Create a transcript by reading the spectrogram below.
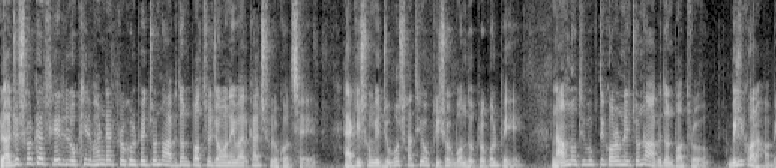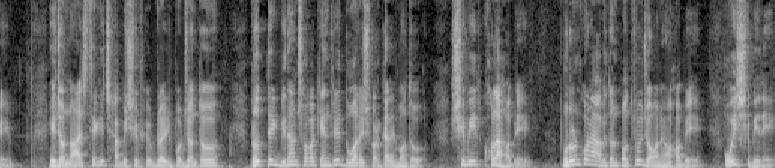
রাজ্য সরকার ফের লক্ষ্মীর ভাণ্ডার প্রকল্পের জন্য আবেদনপত্র জমা নেওয়ার কাজ শুরু করছে। একই সঙ্গে যুব সাথী ও কৃষক বন্ধু প্রকল্পে নাম নথিভুক্তিকরণের জন্য আবেদনপত্র বিলি করা হবে। এজন্য আজ থেকে ছাব্বিশে ফেব্রুয়ারি পর্যন্ত প্রত্যেক বিধানসভা কেন্দ্রে দুয়ারে সরকারের মতো শিবির খোলা হবে। পূরণ করা আবেদনপত্র জমা নেওয়া হবে ওই শিবিরে।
